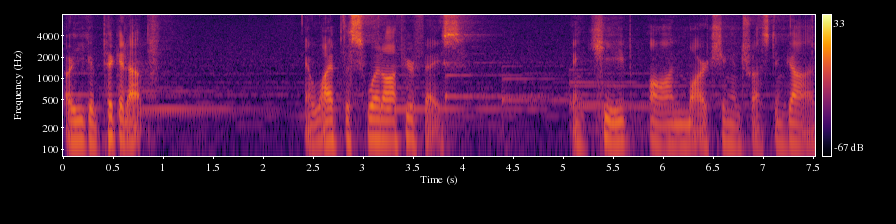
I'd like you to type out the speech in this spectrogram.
or you can pick it up and wipe the sweat off your face and keep on marching and trusting God.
